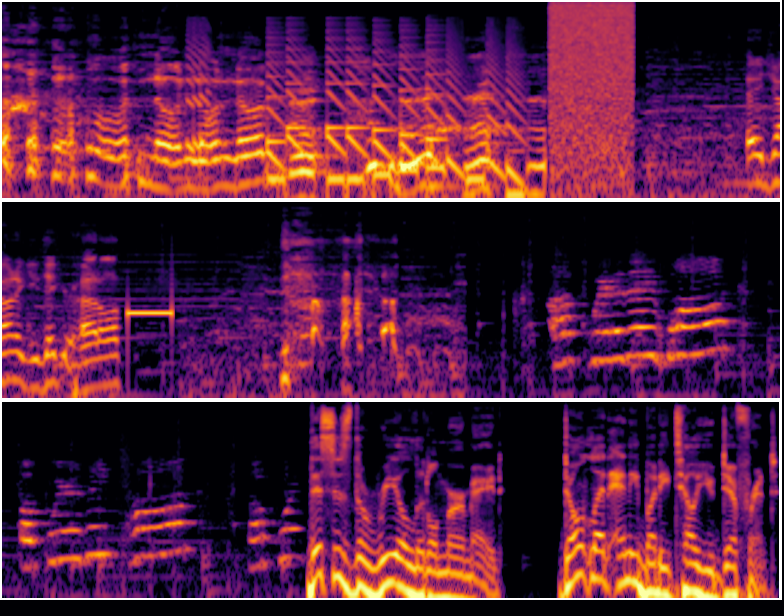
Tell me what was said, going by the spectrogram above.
oh, no, no, no. Hey, Johnny, can you take your hat off? Up where they walk, up where they talk, up where. This is the real Little Mermaid. Don't let anybody tell you different.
